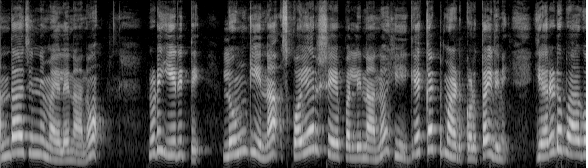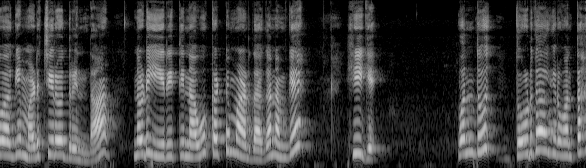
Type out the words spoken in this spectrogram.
ಅಂದಾಜಿನ ಮೇಲೆ ನಾನು, ನೋಡಿ ಈ ರೀತಿ, ಲುಂಗಿನ ಸ್ಕ್ವಯರ್ ಶೇಪಲ್ಲಿ ನಾನು ಹೀಗೆ ಕಟ್ ಮಾಡ್ಕೊಳ್ತಾ ಇದ್ದೀನಿ. ಎರಡು ಭಾಗವಾಗಿ ಮಡಚಿರೋದ್ರಿಂದ, ನೋಡಿ ಈ ರೀತಿ ನಾವು ಕಟ್ ಮಾಡಿದಾಗ ನಮಗೆ ಹೀಗೆ, ಒಂದು ದೊಡ್ಡದಾಗಿರುವಂತಹ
